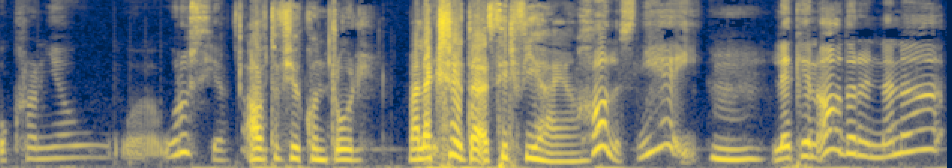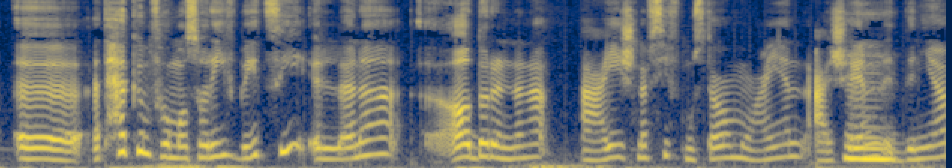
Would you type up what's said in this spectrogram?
أوكرانيا وروسيا out of your control. مالكش تأثير فيها يعني. خالص نهائي. مم. لكن أقدر إن أنا آه، أتحكم في مصاريف بيتي اللي أنا أقدر إن أنا أعيش نفسي في مستوى معين عشان مم. الدنيا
